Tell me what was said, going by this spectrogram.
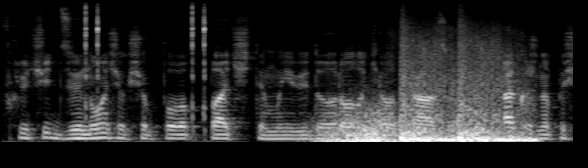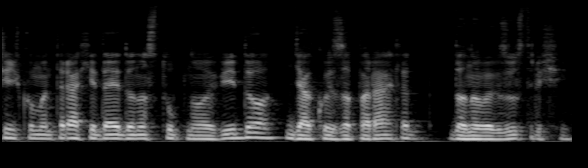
включіть дзвіночок, щоб побачити мої відеоролики одразу. Також напишіть в коментарях ідеї до наступного відео. Дякую за перегляд, до нових зустрічей.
